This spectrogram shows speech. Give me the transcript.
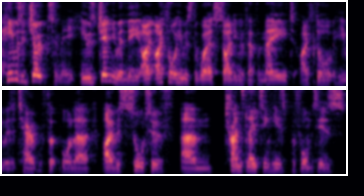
he was a joke to me. He was genuinely. I, I thought he was the worst signing we've ever made. I thought he was a terrible footballer. I was sort of um, translating his performances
